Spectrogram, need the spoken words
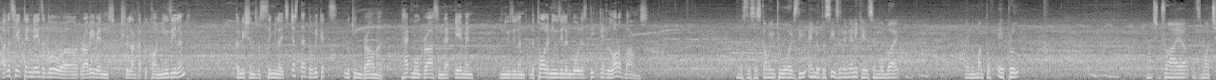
I was here 10 days ago, uh, Ravi, when Sri Lanka took on New Zealand. Conditions were similar. It's just that the wickets looking browner. It had more grass in that game, and the New Zealand, the taller New Zealand bowlers did get a lot of bounce. As this is coming towards the end of the season, in any case, in Mumbai, in the month of April, much drier, it's much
